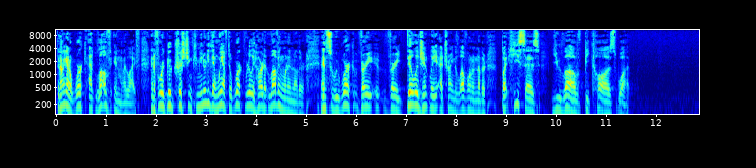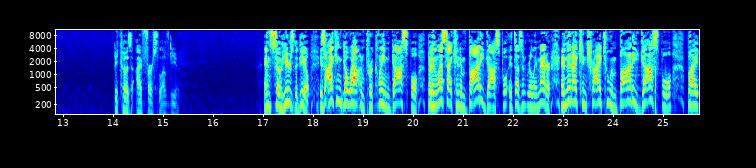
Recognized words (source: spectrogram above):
then I got to work at love in my life. And if we're a good Christian community, then we have to work really hard at loving one another. And so we work very, very diligently at trying to love one another. But he says, you love because what? Because I first loved you. And so here's the deal, is I can go out and proclaim gospel, but unless I can embody gospel, it doesn't really matter. And then I can try to embody gospel by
